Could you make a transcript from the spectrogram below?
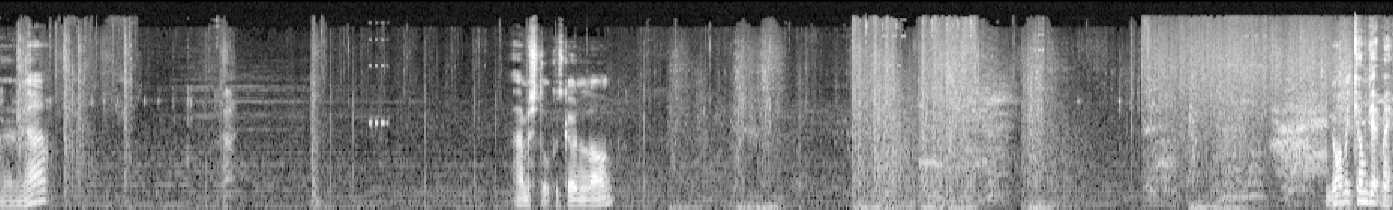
There we are. Amber Stalker's going along. You want me? Come get me.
